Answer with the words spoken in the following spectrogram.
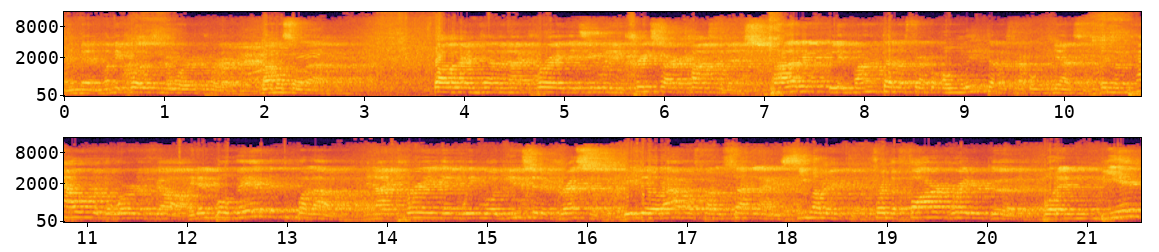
Amen. Let me close in a word of prayer. Vamos a orar. Father in heaven, I pray that you would increase our confidence Padre, levanta nuestra, aumenta nuestra confianza in the power of the Word of God. en el poder de tu palabra. And I pray that we will use it aggressively. Y te oramos para usarla agresivamente. For the far greater good, por el bien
